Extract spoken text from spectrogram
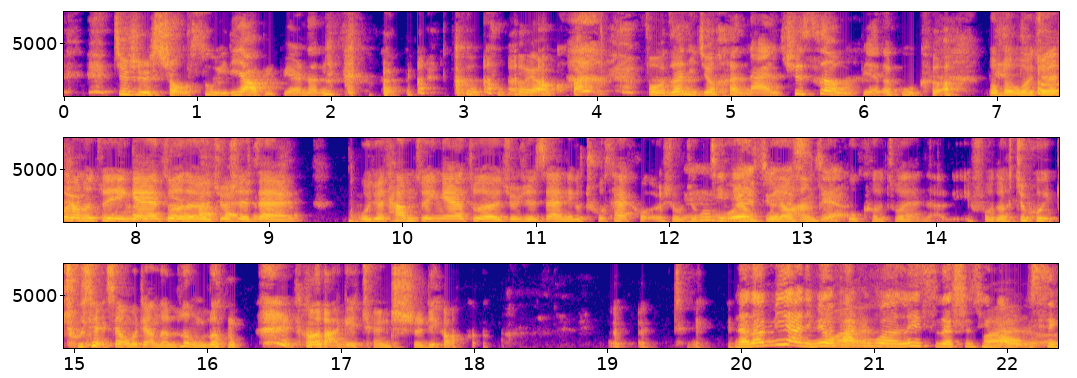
就是手速一定要比别人的那个顾顾客要快，否则你就很难去 serve 别的顾客。不不，我觉得他们最应该做的就是在，我觉得他们最应该做的就是在那个出菜口的时候，就嗯尽量不要安排顾客坐在那里，否则就会出现像我这样的愣愣，然后把给全吃掉。对难道米娅你没有发生过类似的事情吗？我不信。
